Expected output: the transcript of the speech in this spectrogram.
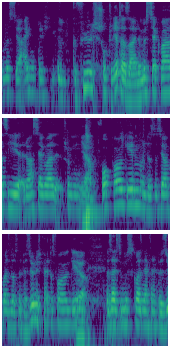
müsste ja eigentlich äh, gefühlt strukturierter sein. Du müsst ja quasi, du hast ja quasi schon Ja. vor, vorgegeben und das ist ja quasi, du hast eine Persönlichkeit das vorgegeben. Ja. Das heißt, du musst quasi nach deiner Persönlichkeit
